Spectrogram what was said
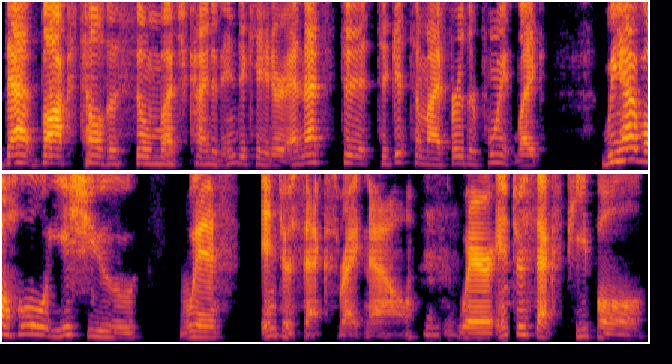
that box tells us so much kind of indicator and that's to to get to my further point like we have a whole issue with intersex right now mm-hmm. where intersex people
